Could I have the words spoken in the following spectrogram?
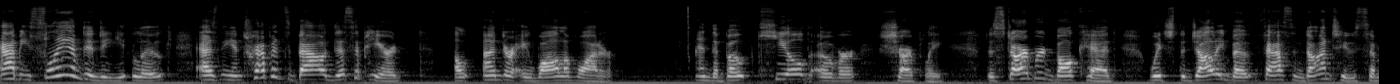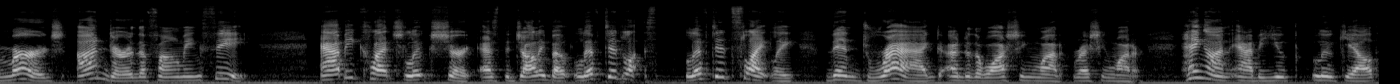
Abby slammed into Luke as the Intrepid's bow disappeared uh, under a wall of water, and the boat keeled over sharply. The starboard bulkhead, which the jolly boat fastened onto, submerged under the foaming sea. Abby clutched Luke's shirt as the jolly boat lifted, lifted slightly, then dragged under the washing water, rushing water. Hang on, Abby, Luke yelled.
